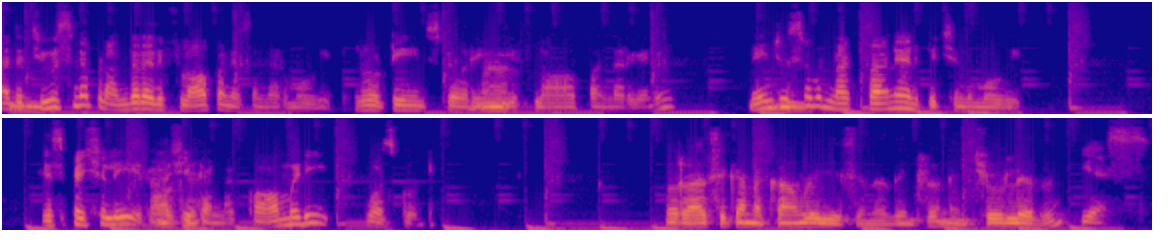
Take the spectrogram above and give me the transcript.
అంటే చూసినప్పుడు అందరూ అది ఫ్లాప్ అనేసి అన్నారు మూవీ రొటీన్ స్టోరీ Hmm. ఫ్లాప్ అన్నారు కానీ నేను చూసినప్పుడు నాకు బాగానే అనిపించింది మూవీ ఎస్పెషలీ రాశి. కన్నా. కామెడీ వాజ్ గుడ్ రాశి కన్నా కామెడీ చేసింది దీంట్లో? నేను చూడలేదు. ఎస్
